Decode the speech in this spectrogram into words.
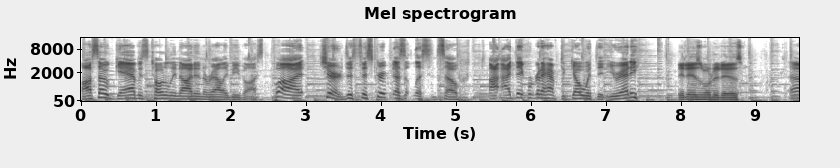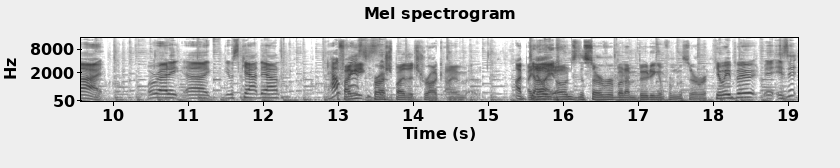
Also, Gab is totally not in a rally B boss. But sure, this this group doesn't listen, so I, I think we're gonna have to go with it. You ready? It is what it is. All right, we're ready. Uh, give us a countdown. How If I get is crushed by the truck, I'm. I'm I know he done. owns the server, but I'm booting him from the server. Can we boot? Is it?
